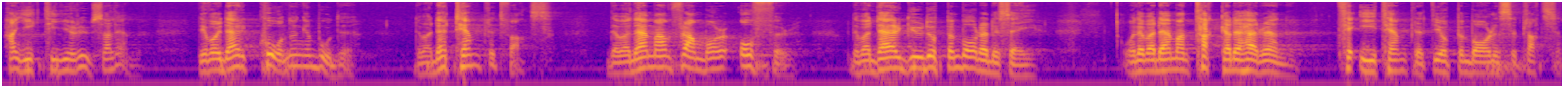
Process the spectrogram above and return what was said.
Han gick till Jerusalem. Det var där konungen bodde. Det var där templet fanns. Det var där man frambar offer. Det var där Gud uppenbarade sig. Och det var där man tackade Herren i templet, i uppenbarelseplatsen.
